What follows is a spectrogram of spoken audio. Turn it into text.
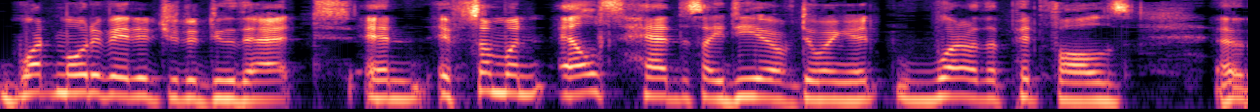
what motivated you to do that? And if someone else had this idea of doing it, what are the pitfalls? Uh,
